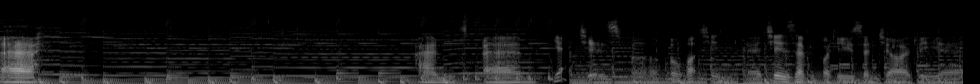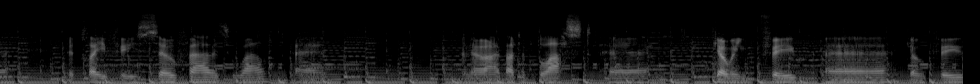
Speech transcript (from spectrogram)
Uh, and um, yeah, cheers for, for watching. Uh, cheers everybody who's enjoyed the uh, the playthrough so far as well. Um, I know I've had a blast uh, going through uh, going through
